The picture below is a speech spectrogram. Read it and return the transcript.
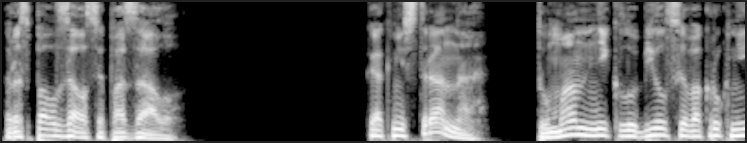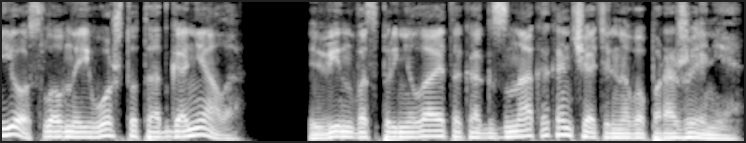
расползался по залу. Как ни странно, Туман не клубился вокруг нее, словно его что-то отгоняло. Вин восприняла это как знак окончательного поражения.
